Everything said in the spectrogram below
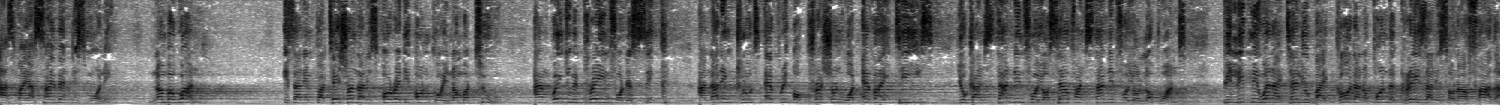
as my assignment this morning. Number one is an impartation that is already ongoing. Number two, I'm going to be praying for the sick, and that includes every oppression, whatever it is. You can stand in for yourself and stand in for your loved ones. Believe me when I tell you, by God and upon the grace that is on our Father,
